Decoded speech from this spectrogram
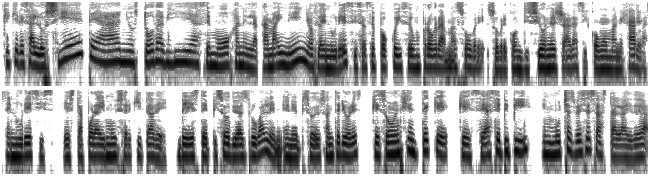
¿qué quieres? A los siete años todavía se mojan en la cama. Hay niños, la enuresis. Hace poco hice un programa sobre, sobre condiciones raras y cómo manejarlas. Enuresis está por ahí muy cerquita de, de este episodio Asdrúbal en, en episodios anteriores, que son gente que, que se hace pipí y muchas veces hasta la edad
